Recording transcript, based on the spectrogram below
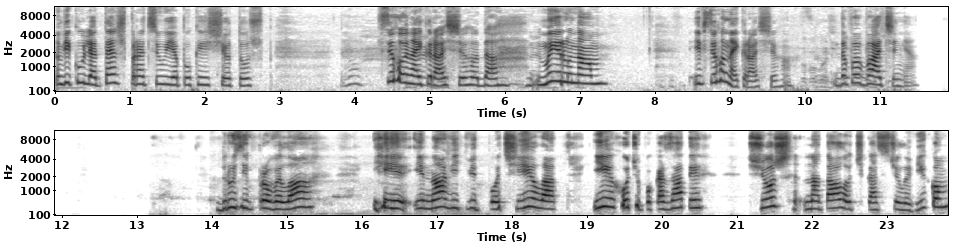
Вікуля теж працює поки що. Тож Ну, всього найкращого, да. Миру нам і всього найкращого. До побачення. До побачення. Друзів провела і, і навіть відпочила. І хочу показати, що ж Наталочка з чоловіком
